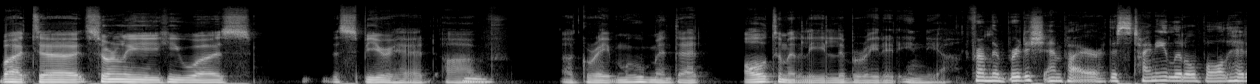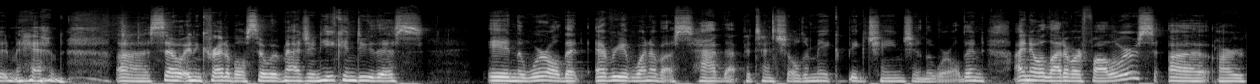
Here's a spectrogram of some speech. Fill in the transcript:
But uh, certainly, he was the spearhead of a great movement that ultimately liberated India. From the British Empire, this tiny little bald headed man. Uh, so incredible. So imagine he can do this in the world that every one of us have that potential to make big change in the world. And I know a lot of our followers uh, are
